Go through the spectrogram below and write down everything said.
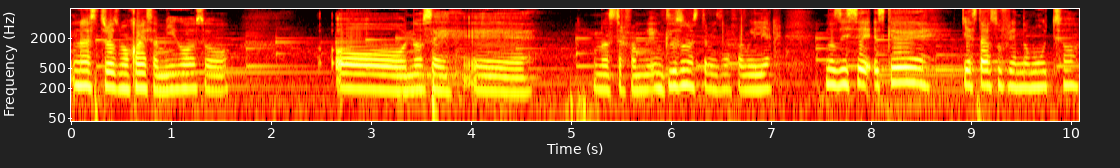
nuestros mejores amigos o o no sé, eh, nuestra familia, incluso nuestra misma familia, nos dice, es que ya estaba sufriendo mucho,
